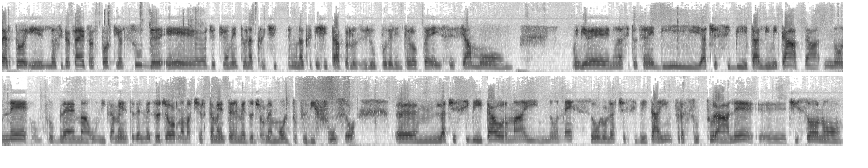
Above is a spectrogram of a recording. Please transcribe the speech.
Certo, la situazione dei trasporti al sud è oggettivamente una, criticità per lo sviluppo dell'intero paese. Siamo dire, in una situazione di accessibilità limitata, non è un problema unicamente del mezzogiorno, ma certamente nel mezzogiorno è molto più diffuso ehm, l'accessibilità ormai non è solo l'accessibilità infrastrutturale, eh, ci sono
